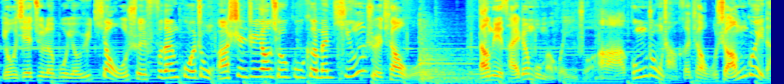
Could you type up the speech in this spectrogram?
有些俱乐部由于跳舞税负担过重啊，甚至要求顾客们停止跳舞。当地财政部门回应说：“啊，公众场合跳舞是昂贵的，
